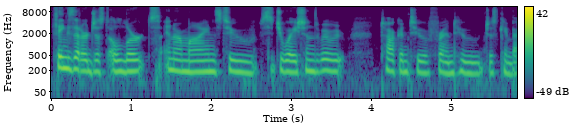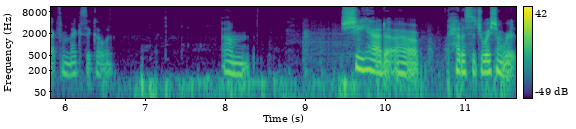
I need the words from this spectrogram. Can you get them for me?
things that are just alerts in our minds to situations. We were talking to a friend who just came back from Mexico, and um, she had a had a situation where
